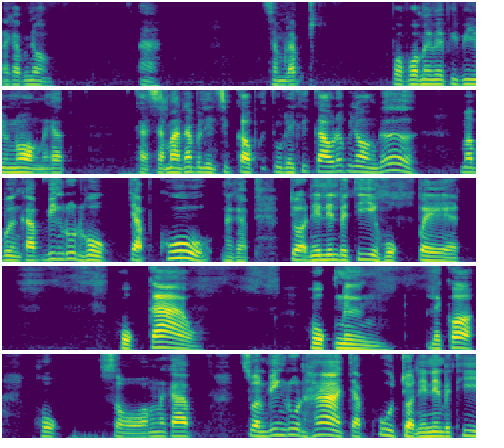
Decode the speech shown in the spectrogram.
นะครับพี่น้อง อ่าสำหรับพ่อพ่อแม่แม่พี่พี่น้องนะครับก็สามารถทำไปเรียนสิบเก้าประตูได้คือเก้าเด้อพี่น้องเด้อ มาเบิ่งครับวิ่งรูดหกจับคู่นะครับเจาะเน้นๆไปที่หกแปดหกเก้าหกหนึ่งแล้วก็หกสองนะครับ ส่วนวิ่งรูดห้าจับคู่เจาะเน้นๆไปที่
